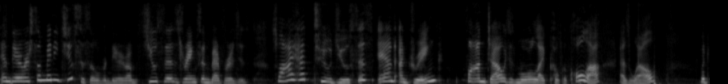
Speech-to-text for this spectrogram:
And there were so many juices over there, um, juices, drinks, and beverages. So I had two juices and a drink, Fanta, which is more like Coca-Cola as well, but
